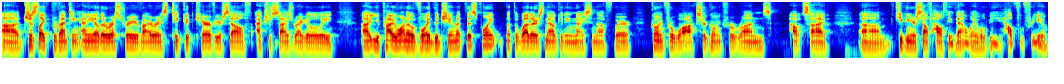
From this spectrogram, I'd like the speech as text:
Uh, just like preventing any other respiratory virus, take good care of yourself, exercise regularly, uh, you probably want to avoid the gym at this point, but the weather is now getting nice enough where going for walks or going for runs outside, um, keeping yourself healthy that way will be helpful for you.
